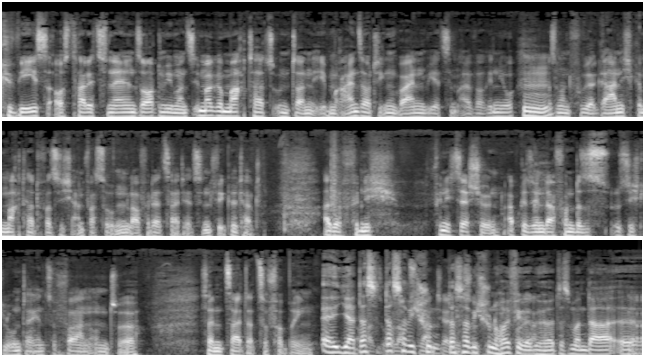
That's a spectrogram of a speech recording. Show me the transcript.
Cuvées aus traditionellen Sorten, wie man es immer gemacht hat, und dann eben reinsortigen Weinen, wie jetzt im Alvarinho, mhm. was man früher gar nicht gemacht hat, was sich einfach so im Laufe der Zeit jetzt entwickelt hat. Also finde ich, finde ich sehr schön. Abgesehen davon, dass es sich lohnt, dahin zu fahren und äh, seine Zeit da zu verbringen. Äh, ja, das, also das habe ich schon, ja das habe ich schon häufiger teuer. gehört, dass man da äh, ja.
